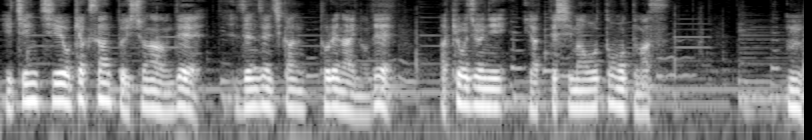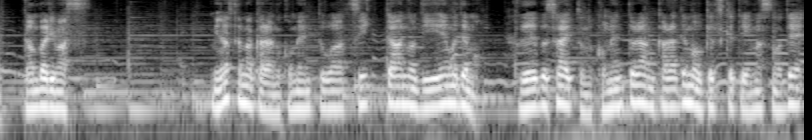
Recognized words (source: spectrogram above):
1日お客さんと一緒なので、全然時間取れないので、あ、今日中にやってしまおうと思ってます。うん、頑張ります。皆様からのコメントは Twitter の DM でも、ウェブサイトのコメント欄からでも受け付けていますので、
